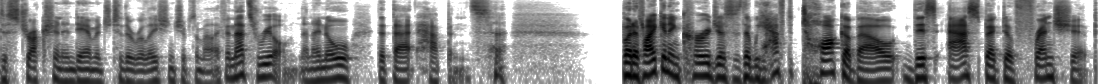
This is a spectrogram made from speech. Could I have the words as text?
destruction and damage to the relationships in my life. And that's real. And I know that that happens. But if I can encourage us, is that we have to talk about this aspect of friendship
